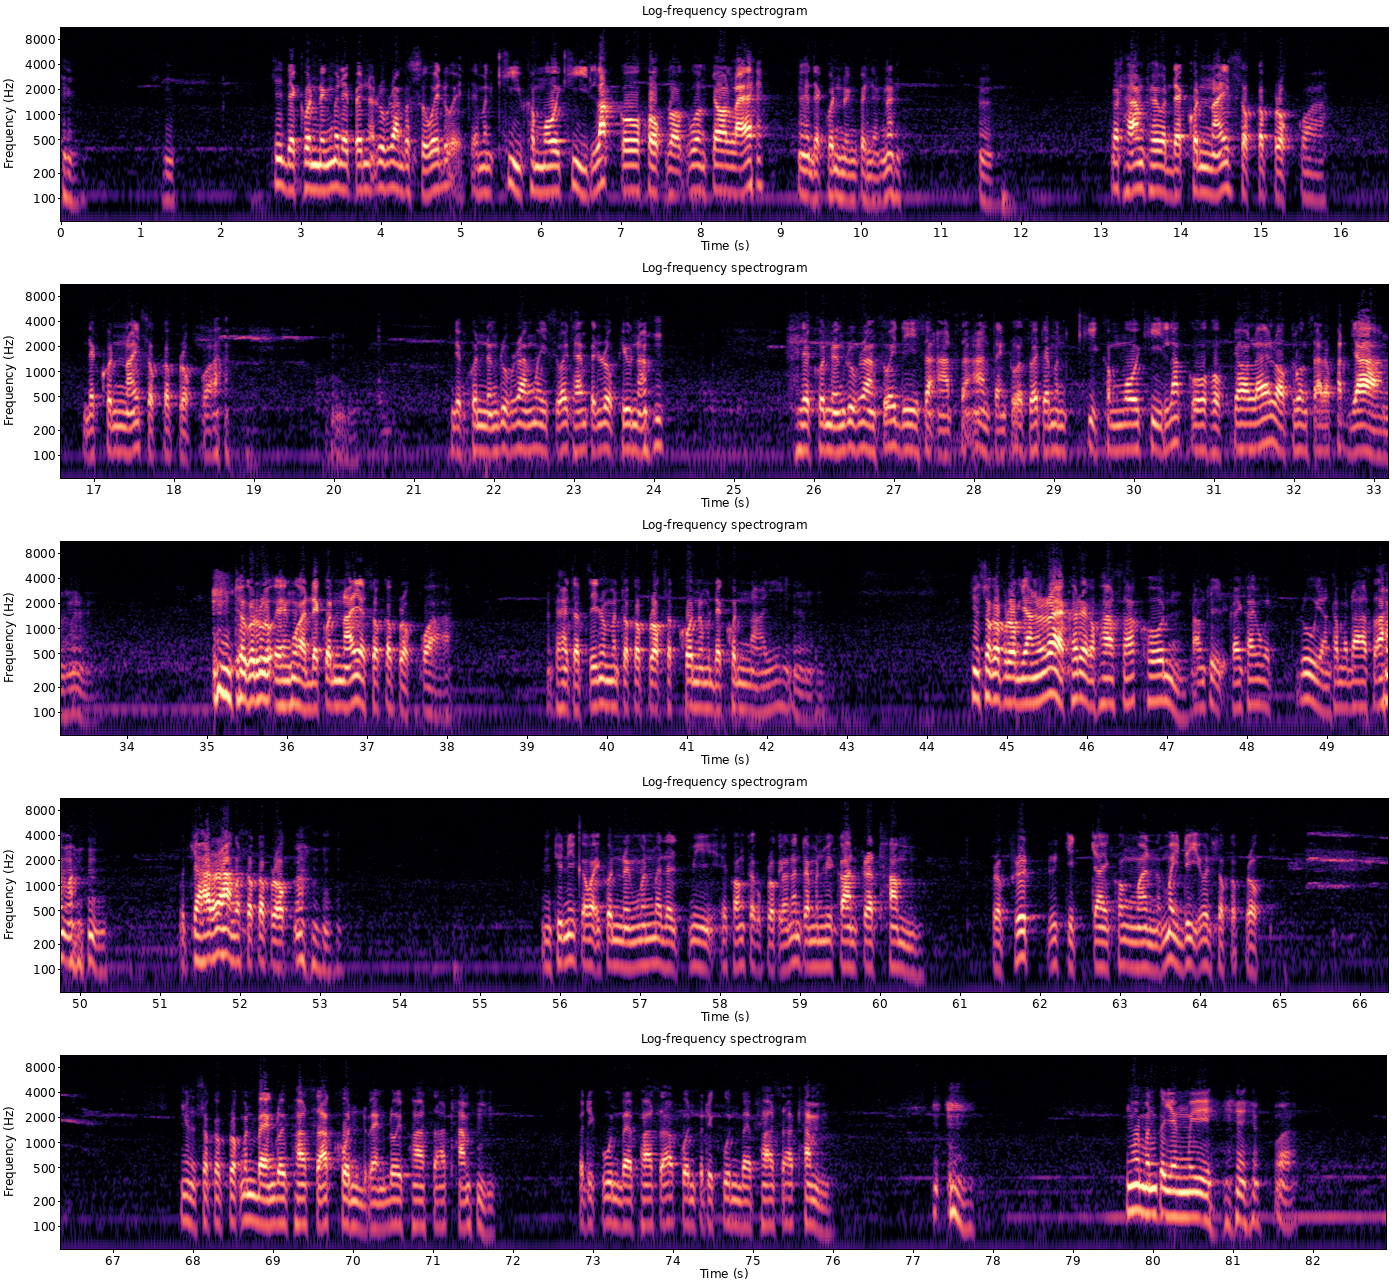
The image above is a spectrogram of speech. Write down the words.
ที่เด็กคนหนึ่งไม่ได้เป็นรูปร่างก็สวยด้วย แต่มันขี้ขโมยขี้ลักโกหกหลอกลวงจอแหลเด็กคนหนึ่งเป็นอย่างนั้นก็ถามเธอว่าเด็กคนไหนสกรปรกกว่า เด็กคนไหนสกปรกกว่าเด็กคนหนึ่งรูปร่างไม่สวยแถมเป็นโรคผิวหนังเด็กคนหนึ่งรูปร่างสวยดีสะอาดสะอ้าน แต่งตัวสวยแต่มันขี้ขโมยขี้ลักโกหกจอแล้วหลอกลวงสารพัดอย่างเธอก็รู้เองว่าเด็กคนไหนสกปรกกว่าถ้าให้ตัดสินว่ามันสกปรกสักคนมันเด็กคนไหน ที่สกปรกอย่างแรกเขาเรียกว่าภาษาคนตามที่ใครๆมันก็รู้อย่างธรรมดาสามัญอุจจาระก็สกปรกทีนี้ก็ว่าอีกคนหนึ่งมันไม่ได้มีของสกปรกเหล่านั้น แต่มันมีการกระทำประพฤติหรือจิตใจของมัน ไม่ดีมันสกปรกนี่สกปรกมันแบ่งโดยภาษาคน แบ่งโดยภาษาธรรม ปฏิกูลแบบภาษาคนปฏิกูลแบบภาษาธรรมนี่มันก็ยังมีว่า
